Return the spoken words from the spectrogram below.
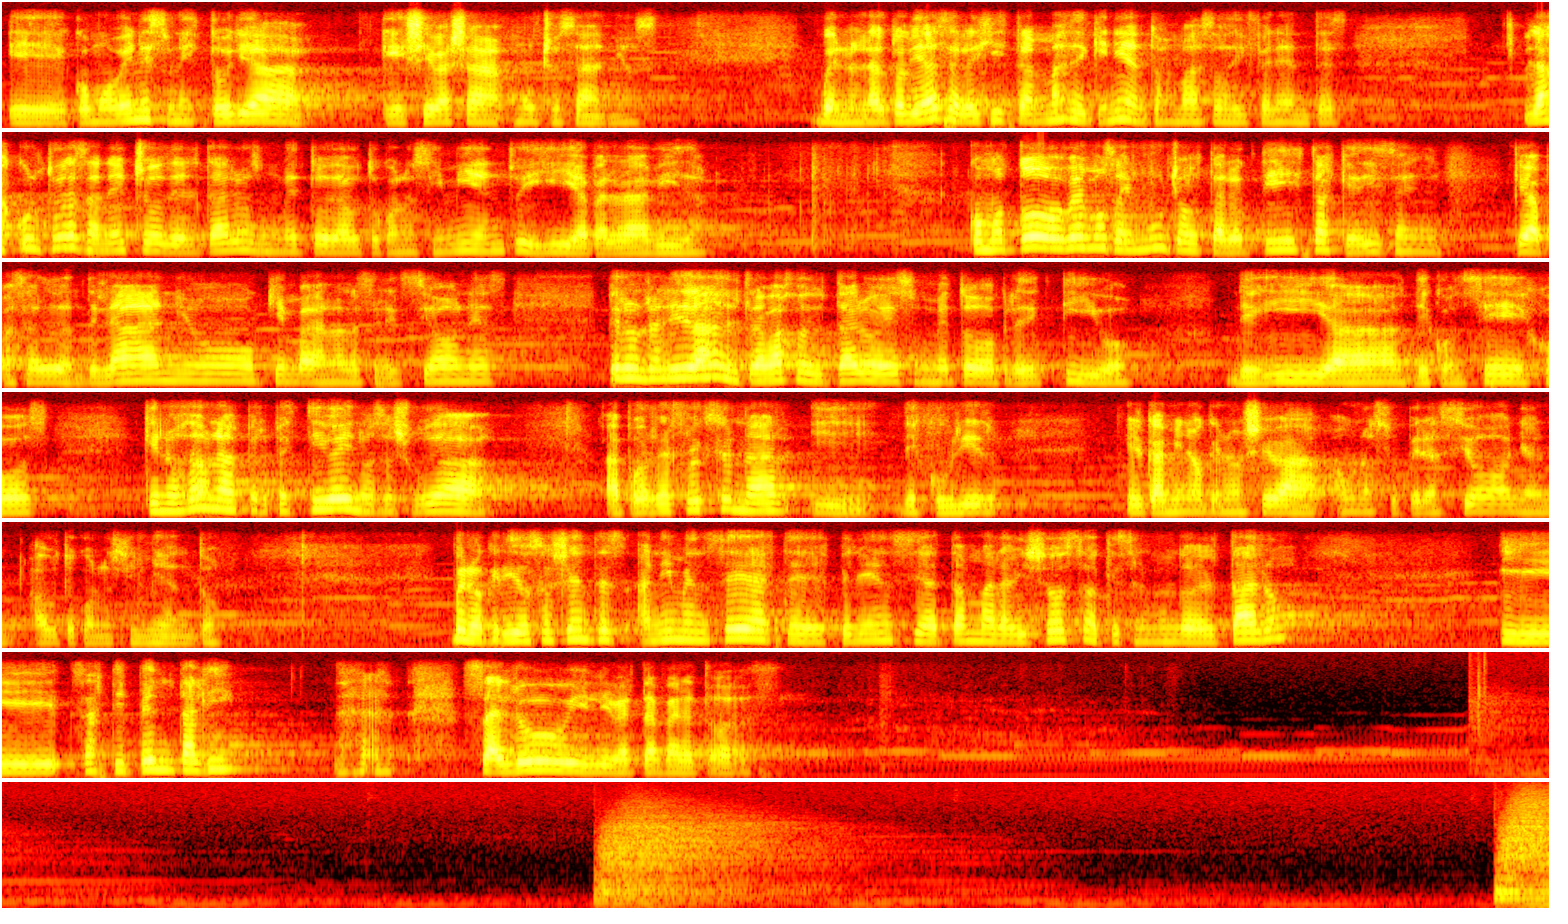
eh, como ven, es una historia que lleva ya muchos años. Bueno, en la actualidad se registran más de 500 mazos diferentes. Las culturas han hecho del tarot un método de autoconocimiento y guía para la vida. Como todos vemos, hay muchos tarotistas que dicen qué va a pasar durante el año, quién va a ganar las elecciones, pero en realidad el trabajo del tarot es un método predictivo de guías, de consejos, que nos da una perspectiva y nos ayuda a poder reflexionar y descubrir el camino que nos lleva a una superación y a un autoconocimiento. Bueno, queridos oyentes, anímense a esta experiencia tan maravillosa que es el mundo del taro. Y Sastipentali, salud y libertad para todos. you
